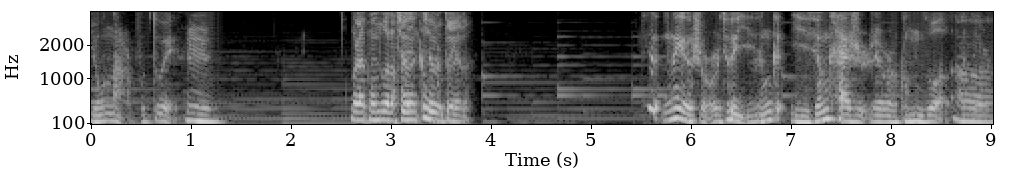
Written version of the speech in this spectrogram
有哪儿不对。嗯。后来工作了，发现更不对了。那个那个时候就已经已经开始这份工作了，就是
